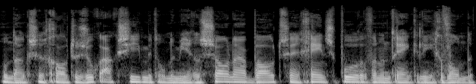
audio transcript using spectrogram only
Ondanks een grote zoekactie met onder meer een sonarboot zijn geen sporen van een drenkeling gevonden.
